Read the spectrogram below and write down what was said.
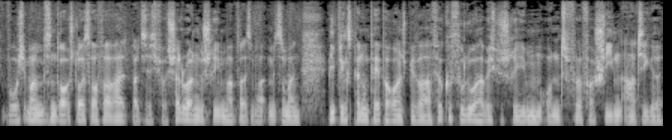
wo ich immer ein bisschen drauf, stolz drauf war, halt, weil ich für Shadowrun geschrieben habe, weil es immer mit so mein Lieblings-Pen- und Paper-Rollenspiel war. Für Cthulhu habe ich geschrieben und für verschiedenartige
